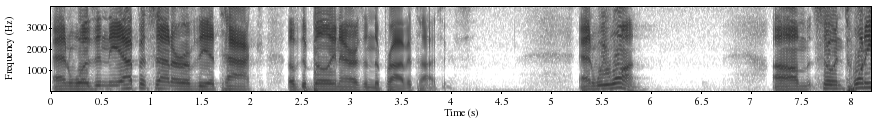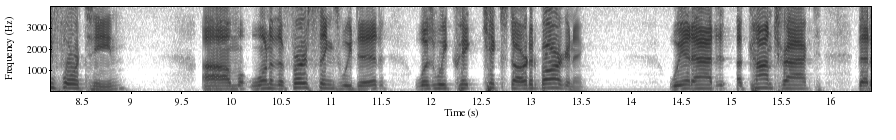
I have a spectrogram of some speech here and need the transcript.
and was in the epicenter of the attack of the billionaires and the privatizers. And we won. Um, so in 2014, um, one of the first things we did was we kick started bargaining. We had had a contract that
